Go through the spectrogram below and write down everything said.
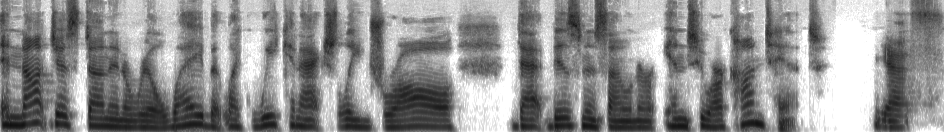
and not just done in a real way, but like we can actually draw that business owner into our content. Yes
